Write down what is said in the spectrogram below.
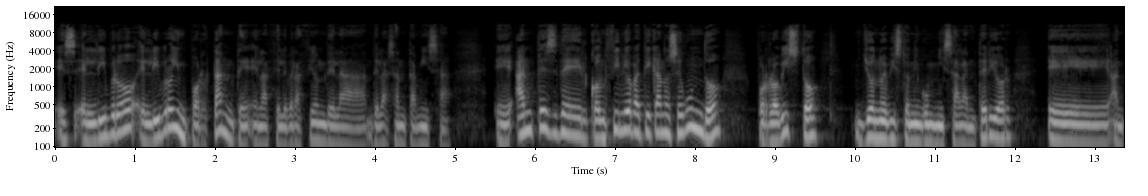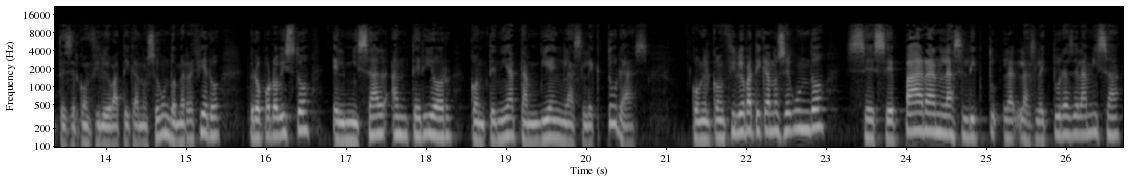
es el libro, el libro importante en la celebración de la, de la Santa Misa. Eh, antes del Concilio Vaticano II, por lo visto, yo no he visto ningún misal anterior, eh, antes del Concilio Vaticano II me refiero, pero por lo visto el misal anterior contenía también las lecturas. Con el Concilio Vaticano II se separan las, las lecturas de la misa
